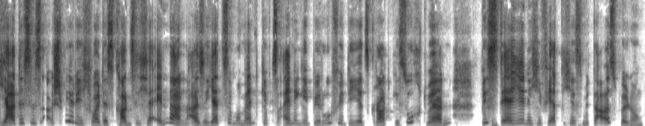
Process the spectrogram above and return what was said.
ja, das ist auch schwierig, weil das kann sich ja ändern. Also, jetzt im Moment gibt's einige Berufe, die jetzt grad gesucht werden. Bis derjenige fertig ist mit der Ausbildung,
